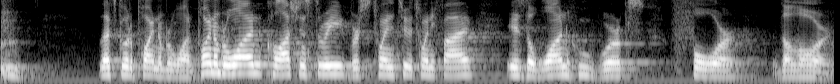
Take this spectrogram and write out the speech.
let's go to point number one. Point number one, Colossians 3, verses 22 to 25, is the one who works for the Lord.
